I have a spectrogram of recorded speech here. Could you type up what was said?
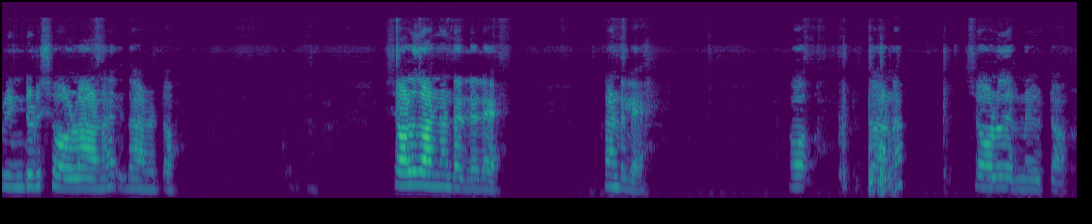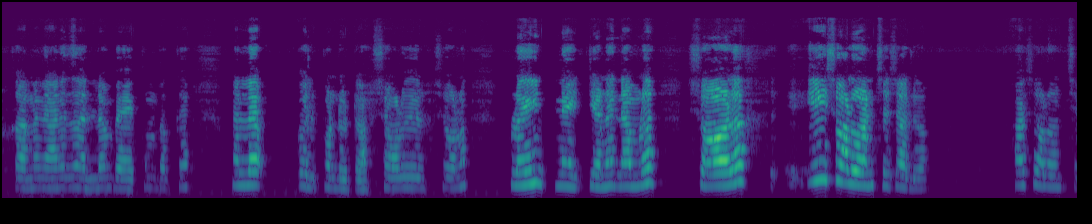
പ്രിന്റഡ് ഷോളാണ് ഇതാണ് കേട്ടോ ഷോൾ കാണുന്നുണ്ടല്ലോ അല്ലേ? കണ്ടില്ലേ? അപ്പോൾ ഇതാണ് ഷോൾ വരുന്നത് കേട്ടോ കാരണം ഞാനിത് നല്ല ബാക്കും ഇതൊക്കെ നല്ല വലിപ്പമുണ്ട് കേട്ടോ ഷോൾ ഷോൾ പ്ലെയിൻ നൈറ്റിയാണ് നമ്മൾ ഷോൾ ഈ ഷോൾ കാണിച്ച ശാലുവ? ആ ഷോൾ കാണിച്ച?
